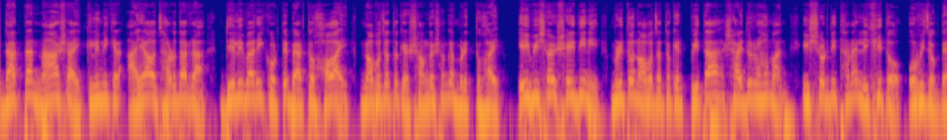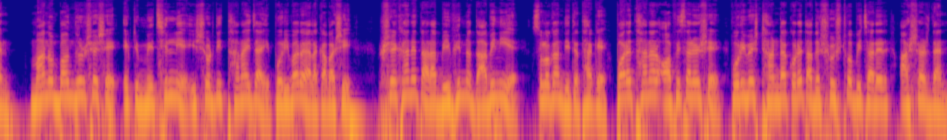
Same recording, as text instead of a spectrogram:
ডাক্তার না আসায় ক্লিনিকের আয়া ও ঝাড়ুদাররা ডেলিভারি করতে ব্যর্থ হওয়ায় নবজাতকের সঙ্গে সঙ্গে মৃত্যু হয়। এই বিষয়ে সেই দিনই মৃত নবজাতকের পিতা সাইদুর রহমান ঈশ্বরদী থানায় লিখিত অভিযোগ দেন। মানববন্ধন শেষে একটি মিছিল নিয়ে ঈশ্বরদী থানায় যায় পরিবার ও এলাকাবাসী। সেখানে তারা বিভিন্ন দাবি নিয়ে স্লোগান দিতে থাকে। পরে থানার অফিসার এসে পরিবেশ ঠান্ডা করে তাদের সুষ্ঠু বিচারের আশ্বাস দেন।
